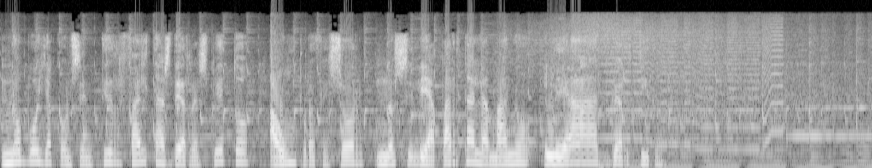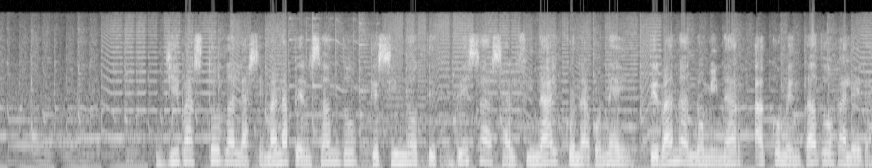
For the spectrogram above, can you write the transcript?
no voy a consentir faltas de respeto, a un profesor no se le aparta la mano, le ha advertido. Llevas toda la semana pensando que si no te besas al final con Agoney, te van a nominar, ha comentado Galera.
